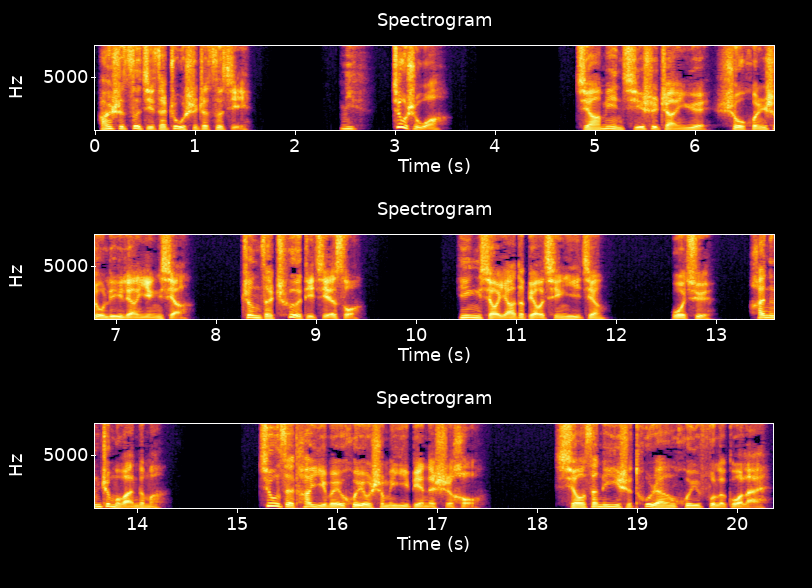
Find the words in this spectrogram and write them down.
而是自己在注视着自己。你就是我。假面骑士斩月受魂兽力量影响，正在彻底解锁。应小牙的表情一僵：“我去，还能这么玩的吗？”就在他以为会有什么异变的时候，小三的意识突然恢复了过来。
